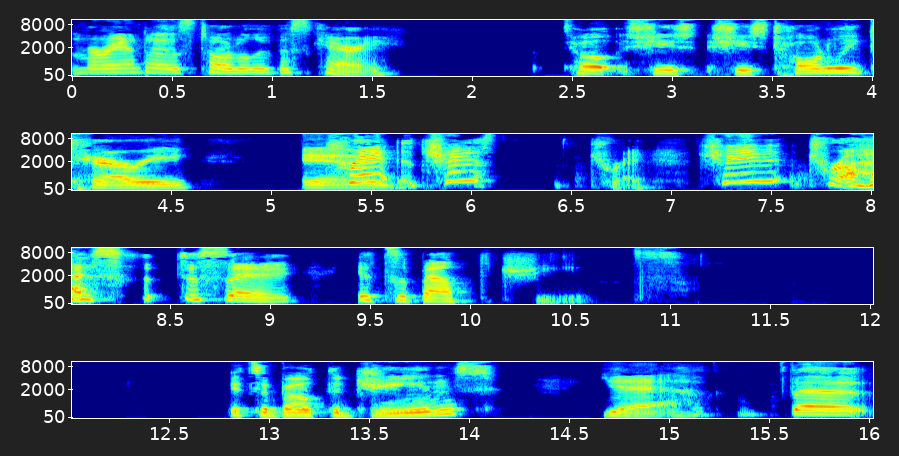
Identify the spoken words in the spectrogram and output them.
Miranda is totally this Carrie. To- she's she's totally Carrie. And Trey, Trey, Trey, Trey tries to say it's about the genes. It's about the genes. Yeah, the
